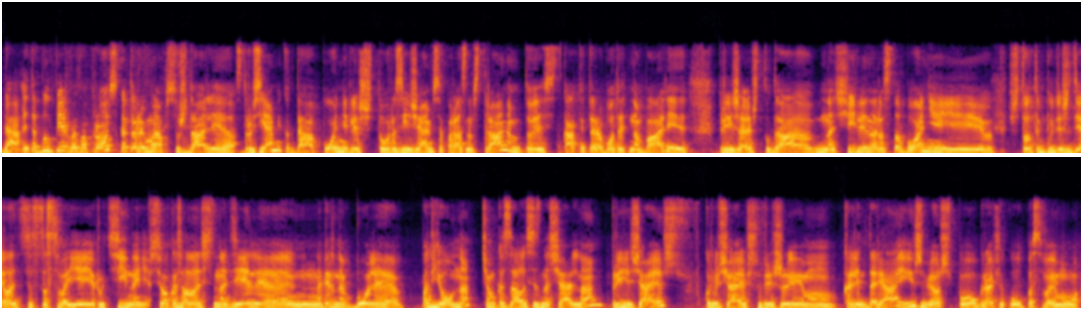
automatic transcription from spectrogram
Да, это был первый вопрос, который мы обсуждали с друзьями, когда поняли, что разъезжаемся по разным странам, то есть как это работать на Бали, приезжаешь туда на Чили, на расслабоне и что ты будешь делать со своей рутиной. Все оказалось на деле, наверное, более подъемно, чем казалось изначально. Приезжаешь, включаешь режим календаря и живешь по графику, по своему.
